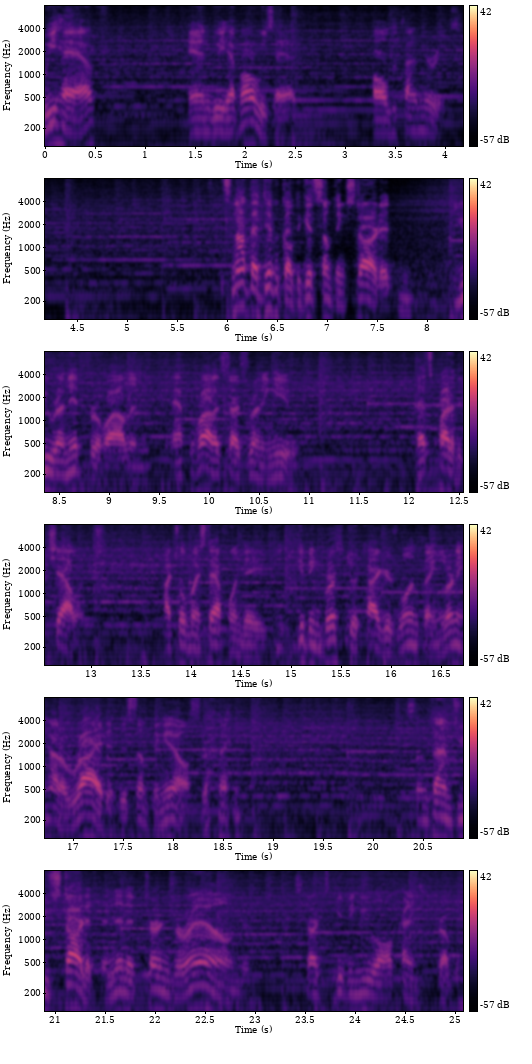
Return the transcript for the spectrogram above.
We have, and we have always had, all the time there is. It's not that difficult to get something started. You run it for a while, and after a while it starts running you. That's part of the challenge. I told my staff one day, giving birth to a tiger is one thing, learning how to ride it is something else, right? Sometimes you start it and then it turns around and starts giving you all kinds of trouble.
